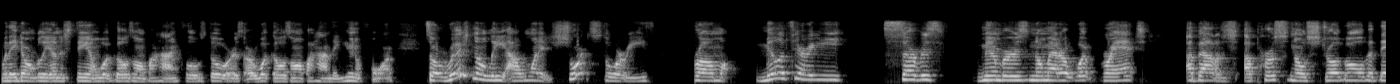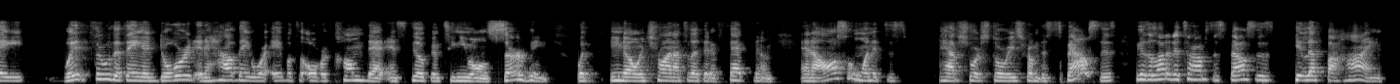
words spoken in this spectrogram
when they don't really understand what goes on behind closed doors or what goes on behind the uniform. So originally i wanted short stories from military service members no matter what branch about a, a personal struggle that they went through that they endured and how they were able to overcome that and still continue on serving with you know and try not to let that affect them and i also wanted to have short stories from the spouses because a lot of the times the spouses get left behind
